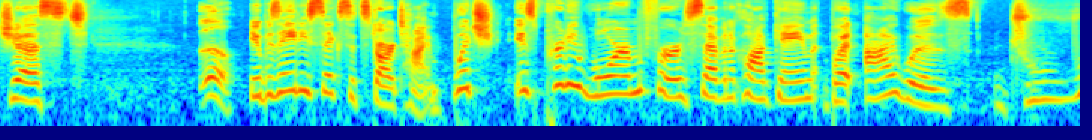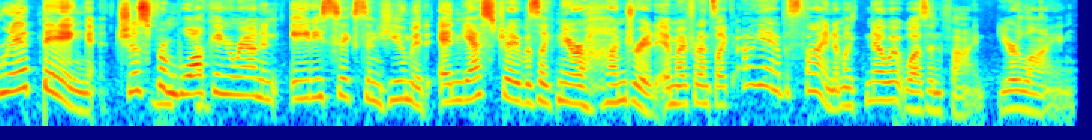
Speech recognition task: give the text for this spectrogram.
just, ugh, it was 86 at start time, which is pretty warm for a seven o'clock game, but I was dripping just from walking around in 86 and humid. And yesterday was like near 100. And my friend's like, oh, yeah, it was fine. I'm like, no, it wasn't fine. You're lying.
